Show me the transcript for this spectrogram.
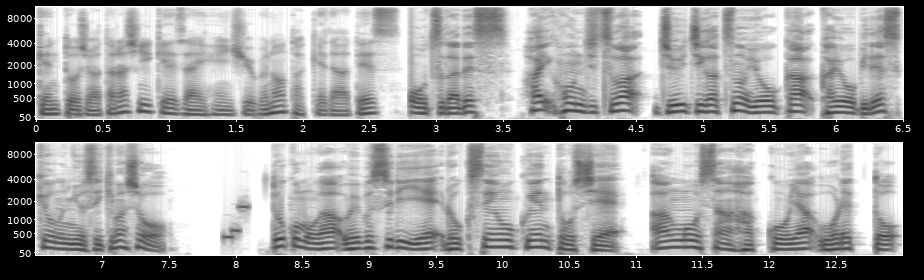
現当社新しい経済編集部の武田です。大塚です。はい、本日は11月の8日火曜日です。今日のニュース行きましょう。ドコモが Web3 へ6000億円投資へ、暗号資産発行やウォレット、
